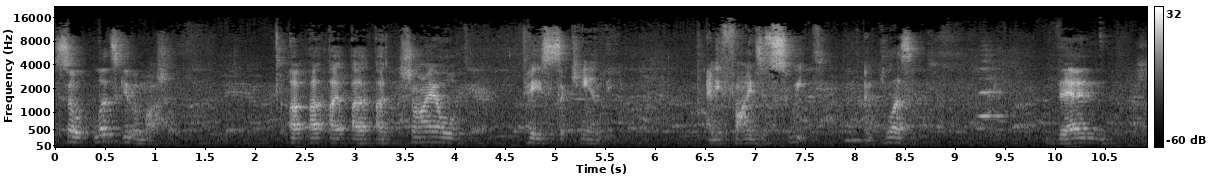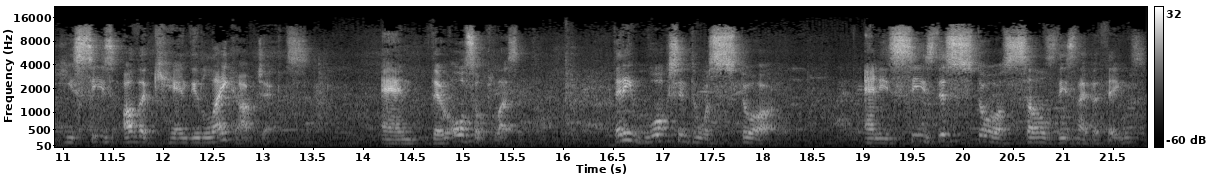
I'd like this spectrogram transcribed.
So let's give a mushal. A, a, a, a child tastes a candy and he finds it sweet and pleasant. Then he sees other candy like objects and they're also pleasant. Then he walks into a store and he sees this store sells these type of things.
